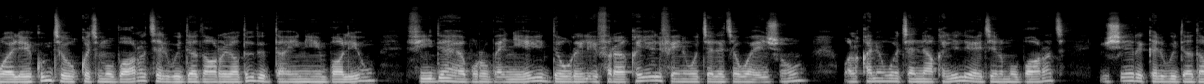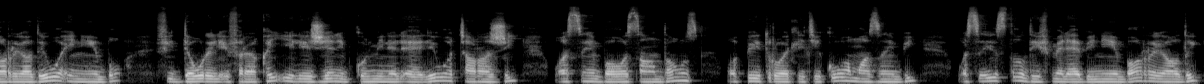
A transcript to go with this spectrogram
عليكم. توقيت مباراة الوداد الرياضي ضد إنيمبا اليوم في ذهاب ربع نهائي الدوري الإفريقي 2023 والقنوات الناقلة لهذه المباراة يشارك الوداد الرياضي وإنيمبا في الدوري الإفريقي إلى جانب كل من الأهلي والترجي وسيمبا وصن داونز وبيترو أتلتيكو ومازيمبي. وسيستضيف ملعب إنيمبا الرياضي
